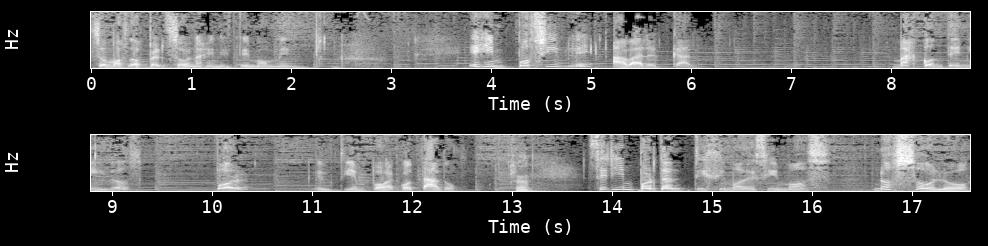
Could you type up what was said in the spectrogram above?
Somos dos personas en este momento. Es imposible abarcar más contenidos por el tiempo acotado. claro. Sería importantísimo, decimos, no solo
